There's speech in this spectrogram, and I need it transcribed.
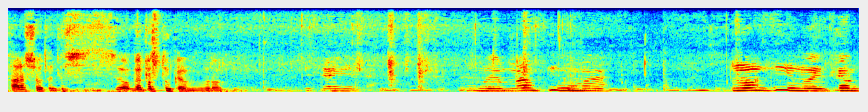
Хорошо, тогда все, мы постукаем в рот. Ми мама ма. Мамки, ма. Там?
